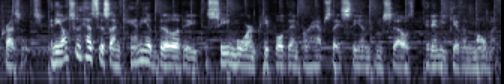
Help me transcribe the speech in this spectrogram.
presence. And he also has this uncanny ability to see more in people than perhaps they see in themselves at any given moment.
